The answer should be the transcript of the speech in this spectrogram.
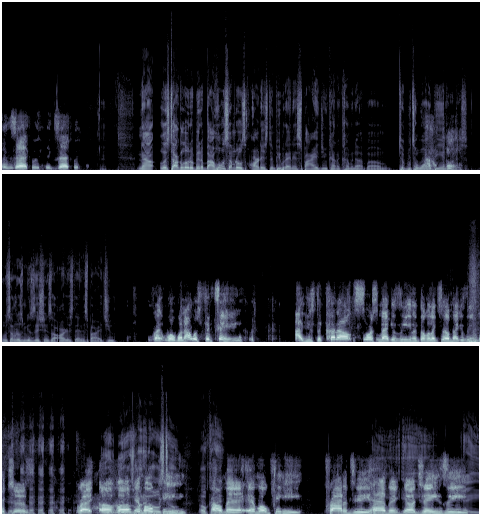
Exactly. Exactly. Now, let's talk a little bit about who are some of those artists and people that inspired you kind of coming up um, to, to want to be an artist? Who some of those musicians or artists that inspired you? Right. Well, when I was 15, I used to cut out Source magazine and Double XL magazine pictures, right, of uh, MOP. Okay. Oh man, MOP, Prodigy, having uh, Jay Z.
